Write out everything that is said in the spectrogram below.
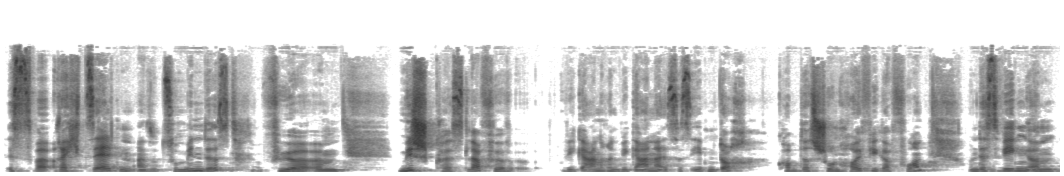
ist zwar recht selten, also zumindest für ähm, Mischköstler, für Veganerinnen, Veganer ist es eben doch kommt das schon häufiger vor. Und deswegen, ähm,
